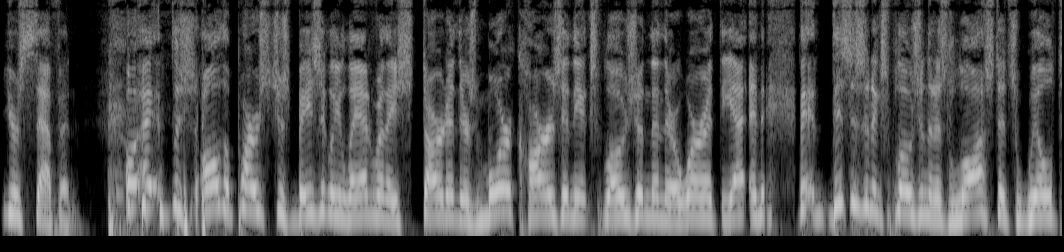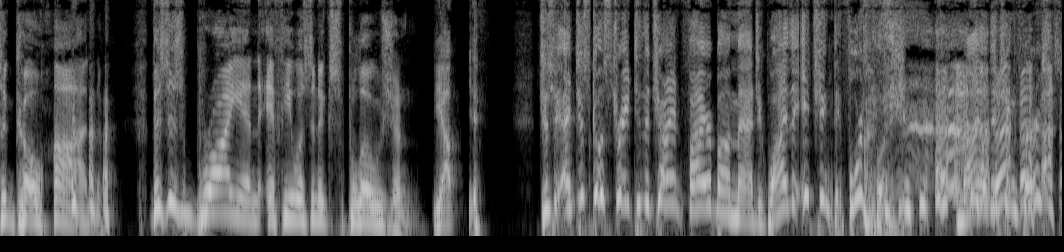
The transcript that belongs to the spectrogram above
You're seven. Oh, I, this, all the parts just basically land where they started. There's more cars in the explosion than there were at the end. And th- this is an explosion that has lost its will to go on. this is Brian if he was an explosion. Yep. Just, I just go straight to the giant firebomb magic. Why the itching? Th- force push. mild itching first.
